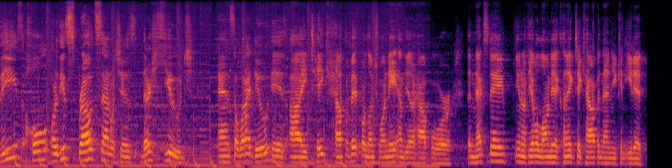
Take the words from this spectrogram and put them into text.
these whole or these sprout sandwiches, they're huge. And so what I do is I take half of it for lunch one day and the other half for the next day. You know, if you have a long day at clinic, take half and then you can eat it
